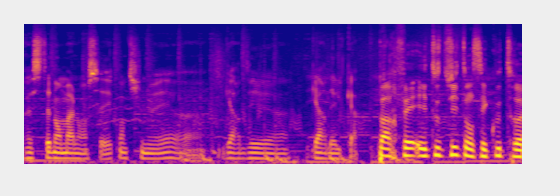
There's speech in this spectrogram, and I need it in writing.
rester dans ma lancée, continuer, euh, garder, euh, garder le cap. Parfait. Et tout de suite, on s'écoute. euh,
